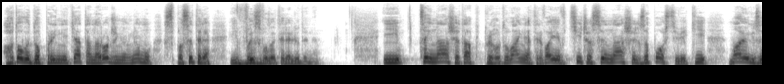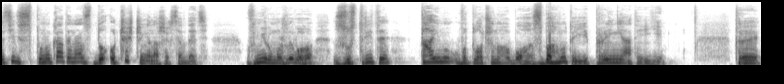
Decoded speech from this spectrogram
готове до прийняття та народження в ньому Спасителя і визволителя людини. І цей наш етап приготування триває в ті часи наших запостів, які мають за ціль спонукати нас до очищення наших сердець, в міру можливого зустріти тайну воплоченого Бога, збагнути її, прийняти її. Три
